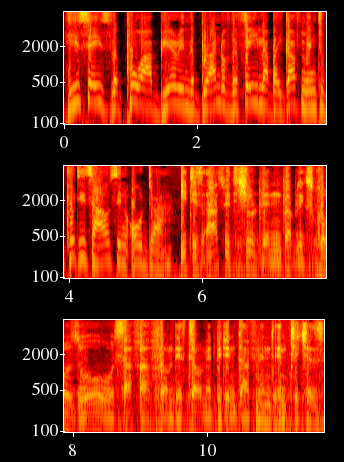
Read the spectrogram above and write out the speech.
He says the poor are bearing the brunt of the failure by government to put its house in order. It is us with children in public schools who suffer from the stalemate between government and teachers.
